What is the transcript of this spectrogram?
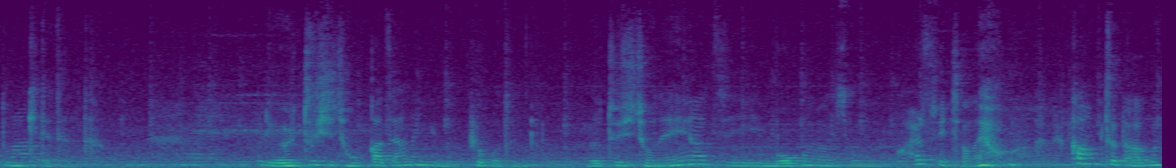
너무 기대된다. 12시 전까지 하는 게 목표거든요. 12시 전에 해야지 먹으면서 할 수 있잖아요. 카운트다운.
